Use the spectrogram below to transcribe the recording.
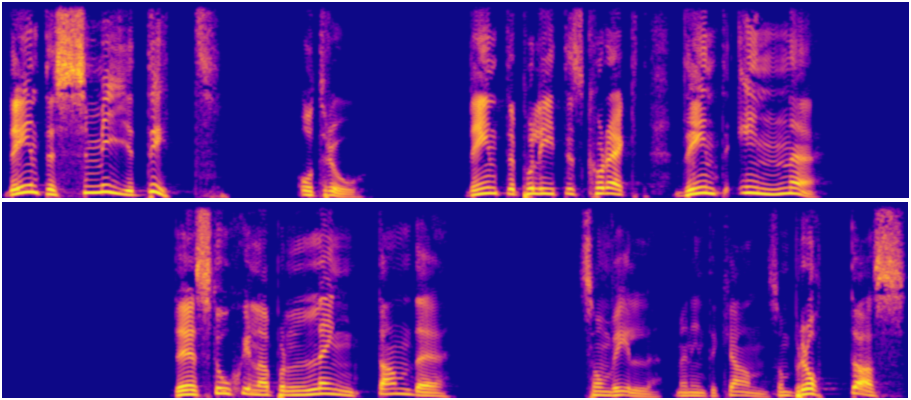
Det är inte smidigt att tro. Det är inte politiskt korrekt. Det är inte inne. Det är stor skillnad på den längtande som vill men inte kan, som brottas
